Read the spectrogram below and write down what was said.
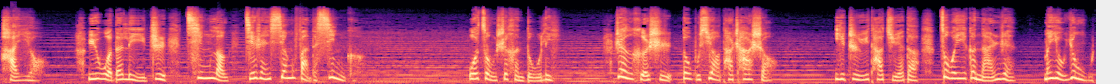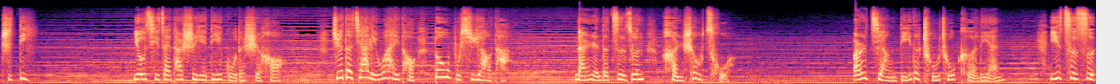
还有与我的理智、清冷截然相反的性格。我总是很独立，任何事都不需要他插手，以至于他觉得作为一个男人没有用武之地。尤其在他事业低谷的时候，觉得家里外头都不需要他，男人的自尊很受挫。而蒋迪的楚楚可怜，一次次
